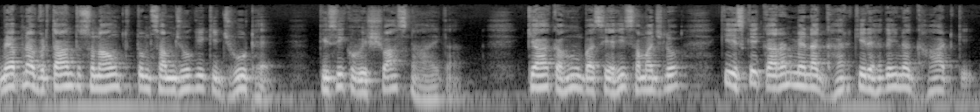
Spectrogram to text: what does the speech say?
मैं अपना वृतांत सुनाऊं तो तुम समझोगे कि झूठ है। किसी को विश्वास ना आएगा। क्या कहूँ, बस यही समझ लो कि इसके कारण मैं न घर की रह गई, न घाट की।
